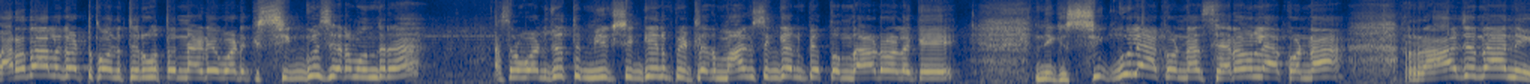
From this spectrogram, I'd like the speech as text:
పరదాలు కట్టుకొని తిరుగుతున్నాడే వాడికి సిగ్గు శరం ఉందిరా? అసలు వాడిని చూస్తే మీకు సిగ్గు అనిపించలేదు మాకు సిగ్గు అనిపిస్తుంది ఆడవాళ్ళకి. నీకు సిగ్గు లేకుండా శరం లేకుండా రాజధాని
